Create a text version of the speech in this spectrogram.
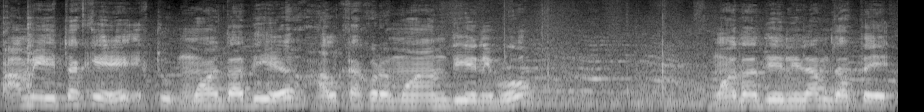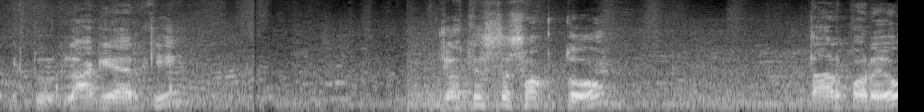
আমি এটাকে একটু ময়দা দিয়ে হালকা করে ময়ান দিয়ে নিব। ময়দা দিয়ে নিলাম যাতে একটু লাগে আর কি। যথেষ্ট শক্ত, তারপরেও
